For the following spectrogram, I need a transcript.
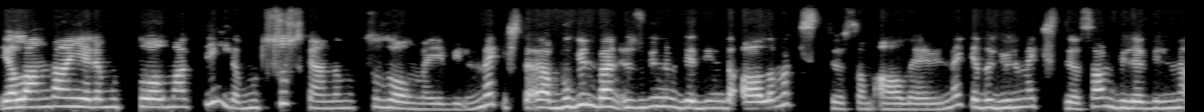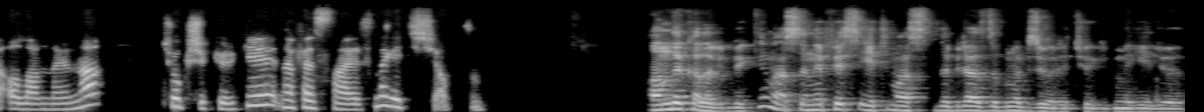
yalandan yere mutlu olmak değil de mutsuzken de mutsuz olmayı bilmek. İşte bugün ben üzgünüm dediğimde ağlamak istiyorsam ağlayabilmek ya da gülmek istiyorsam gülebilme alanlarına çok şükür ki nefes sayesinde geçiş yaptım. Anda kalabilmek değil mi? Aslında nefes eğitimi aslında biraz da buna bize öğretiyor gibime geliyor.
